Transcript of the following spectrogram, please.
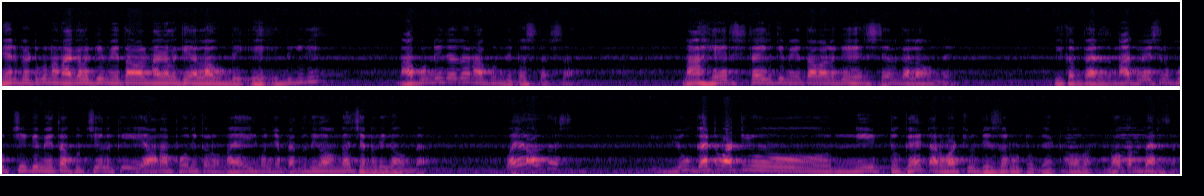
నేను పెట్టుకున్న నగలకి మిగతా వాళ్ళ నగలకి ఎలా ఉంది? ఎందుకు ఇది నాకుండేదేదో నాకుంది. బస్ దట్స్ నా హెయిర్ స్టైల్కి మిగతా వాళ్ళకి హెయిర్ స్టైల్కి ఎలా ఉంది. ఈ కంపారిజన్ నాకు వేసిన కుర్చీకి మిగతా కుర్చీలకి ఏమైనా పోలికలు ఉన్నాయా? ఇది కొంచెం పెద్దదిగా ఉందా చిన్నదిగా ఉందా? Why all this you get what you need to get or what you deserve to get over no comparison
